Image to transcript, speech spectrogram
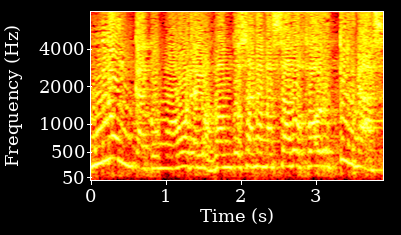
Nunca como ahora los bancos han amasado fortunas.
